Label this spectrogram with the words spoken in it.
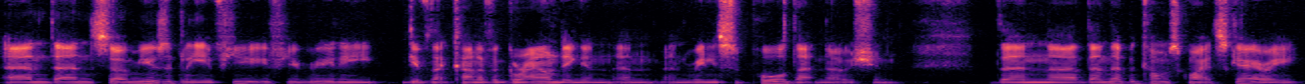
and and so musically, if you if you really give that kind of a grounding and and, and really support that notion, then uh, then that becomes quite scary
